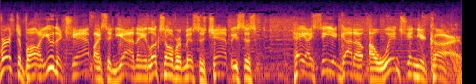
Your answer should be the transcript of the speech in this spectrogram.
first of all, are you the champ? I said, Yeah. Then he looks over at Mrs. Champ. He says, Hey, I see you got a, a winch in your car.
